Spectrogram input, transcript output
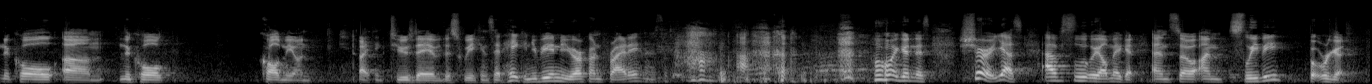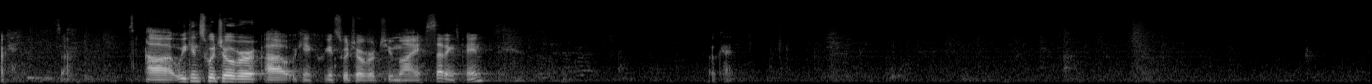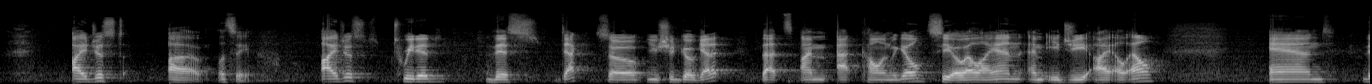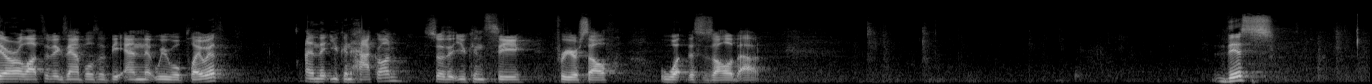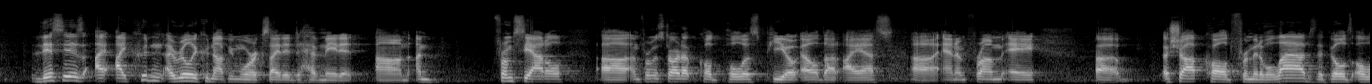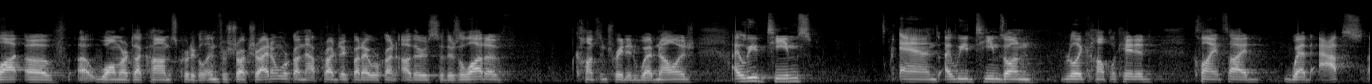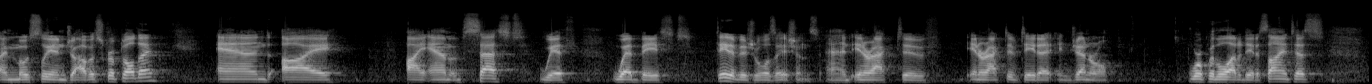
Nicole, um, Nicole called me on, I think, Tuesday of this week and said, hey, can you be in New York on Friday? And I said, ha, oh my goodness, sure, yes, absolutely, I'll make it. And so I'm sleepy, but we're good. Okay, so uh, we can switch over, uh, we, can, we can switch over to my settings pane. Okay. I just, uh, let's see, I just tweeted this deck, so you should go get it. That's, I'm at Colin Megill, C-O-L-I-N M-E-G-I-L-L. And there are lots of examples at the end that we will play with and that you can hack on so that you can see for yourself what this is all about. This this is, I, I, couldn't, I really could not be more excited to have made it. Um, I'm from Seattle. Uh, I'm from a startup called Polis, P-O-L.is, uh, and I'm from a, uh, a shop called Formidable Labs that builds a lot of uh, Walmart.com's critical infrastructure. I don't work on that project, but I work on others, so there's a lot of concentrated web knowledge. I lead teams, and I lead teams on really complicated client-side web apps. I'm mostly in JavaScript all day and I, I am obsessed with web-based data visualizations and interactive, interactive data in general. Work with a lot of data scientists.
